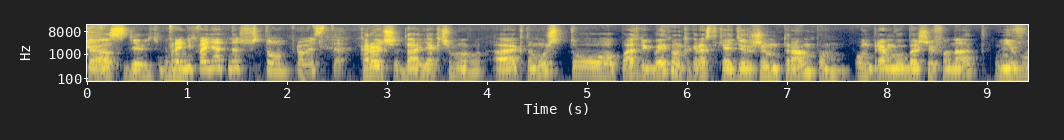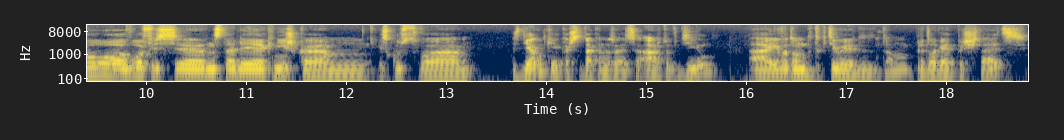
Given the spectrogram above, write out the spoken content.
Час, 9 Про минут. непонятно что просто. Короче, да, я к чему? А, к тому, что Патрик Бейтман как раз-таки одержим Трампом, он прям его большой фанат. У него в офисе на столе книжка «Искусство сделки», кажется, так и называется, «Art of Deal». А, и вот он детективы там предлагает почитать.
